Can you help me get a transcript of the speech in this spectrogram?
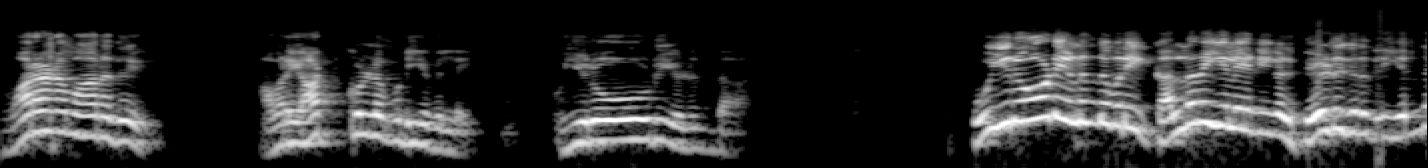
மரணமானது அவரை ஆட்கொள்ள முடியவில்லை. உயிரோடு எழுந்தார். உயிரோடு எழுந்தவரை கல்லறையிலே நீங்கள் தேடுகிறது என்ன?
